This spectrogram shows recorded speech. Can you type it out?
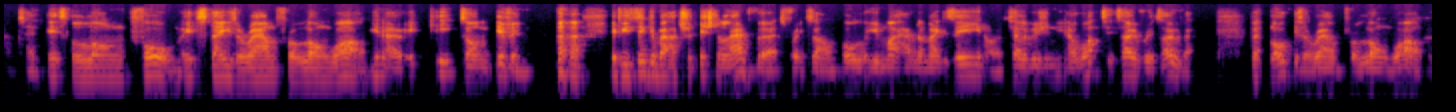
content. It's long form. It stays around for a long while. You know, it keeps on giving. if you think about a traditional advert, for example, that you might have in a magazine or a television, you know, once it's over, it's over. But blog is around for a long while. The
